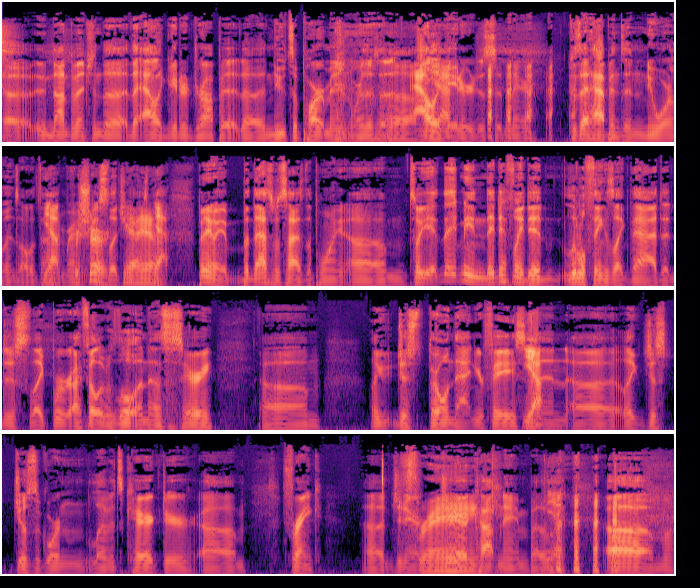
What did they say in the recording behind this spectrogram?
Uh, and not to mention the the alligator drop at uh, Newt's apartment where there's an Oh, yeah. alligator just sitting there because that happens in New Orleans all the time, Yeah, right? for sure. Just let you Yeah, guys yeah. Yeah. But anyway, but that's besides the point. Um, so yeah, they, I mean, they definitely did little things like that that just like were I felt like was a little unnecessary. Um, like just throwing that in your face, Yeah. and then uh, like just Joseph Gordon-Levitt's character, um, Frank, uh, generic generic cop name by the way. um,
